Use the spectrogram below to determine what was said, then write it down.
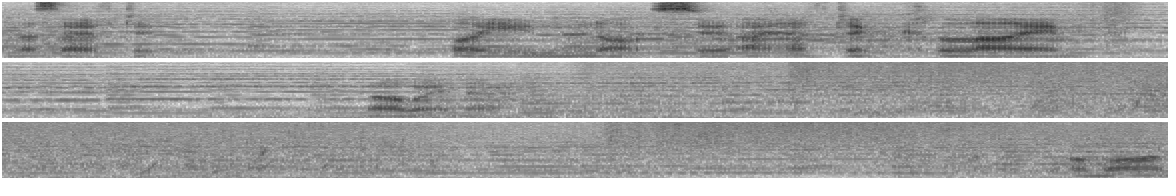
Unless I have to... Are you not, so I have to climb... Oh, wait, no. Come on.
